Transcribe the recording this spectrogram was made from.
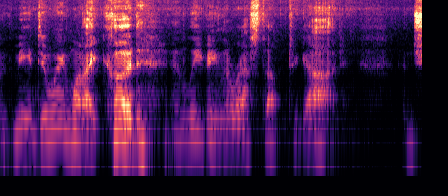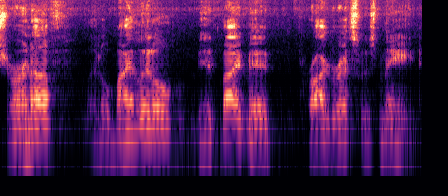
with me doing what I could and leaving the rest up to God. And sure enough, little by little, bit by bit, progress was made.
